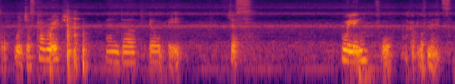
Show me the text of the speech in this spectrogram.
So we'll just cover it and uh, it'll be just boiling for a couple of minutes.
